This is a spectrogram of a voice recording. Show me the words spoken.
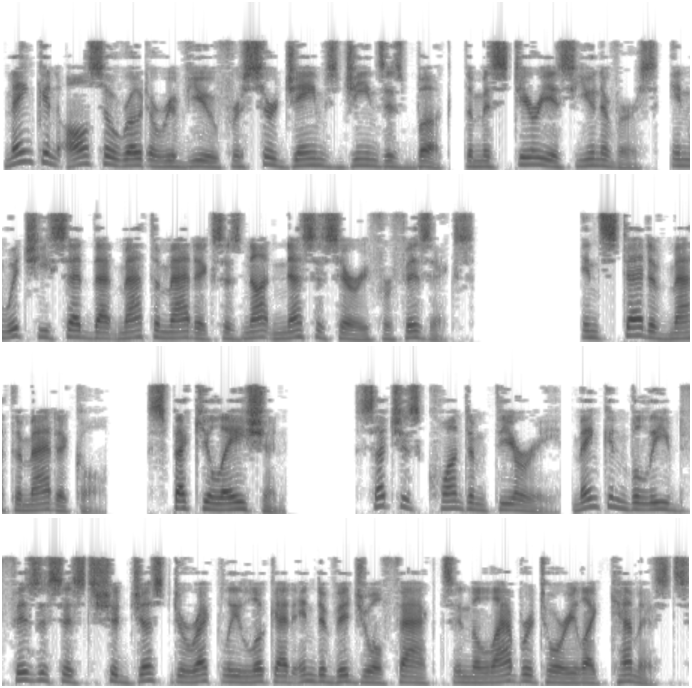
Mencken also wrote a review for Sir James Jeans's book, The Mysterious Universe, in which he said that mathematics is not necessary for physics. Instead of mathematical speculation, such as quantum theory, Mencken believed physicists should just directly look at individual facts in the laboratory like chemists.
